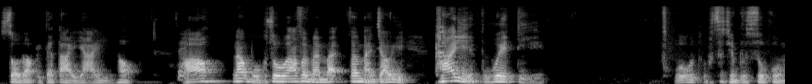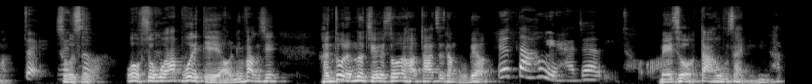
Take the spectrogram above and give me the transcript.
受到比较大的压抑哦。好，那我说它分盘盘分盘交易，它也不会跌。我我之前不是说过吗？对，是不是？我有说过它不会跌哦，你放心。很多人都觉得说哈，它这张股票，因为大户也还在里头啊。没错，大户在里面，它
